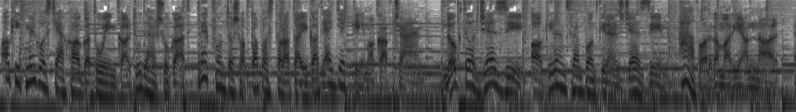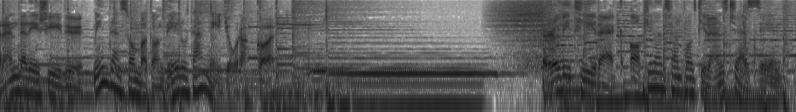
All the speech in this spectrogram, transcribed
akik megosztják hallgatóinkkal tudásukat, legfontosabb tapasztalataikat egy-egy téma kapcsán. Dr. Jazzy a 90.9 Jazzin Hávarga Mariannal. Rendelési idő minden szombaton délután 4 órakor. Rövid hírek a 90.9 Jazzin.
